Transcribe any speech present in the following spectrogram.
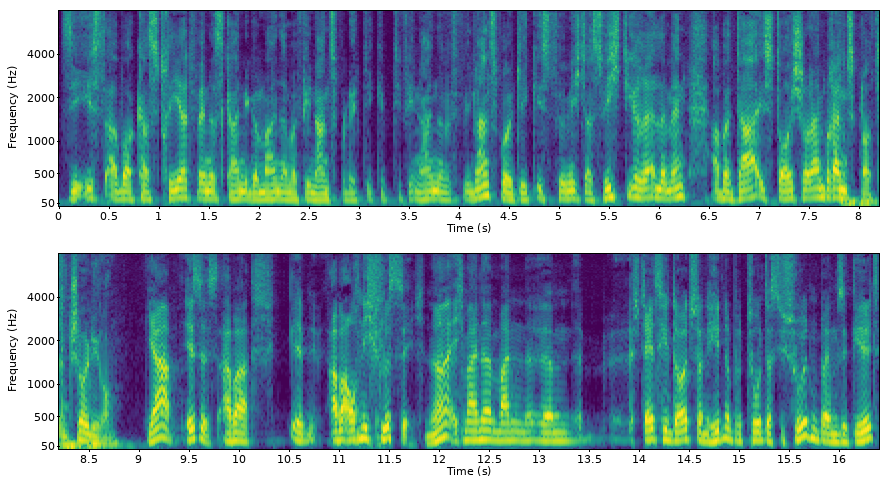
Sie ist aber kastriert, wenn es keine gemeinsame Finanzpolitik gibt. Die gemeinsame Finanzpolitik ist für mich das wichtigere Element, aber da ist Deutschland ein Bremsklotz. Entschuldigung. Ja, ist es, aber, äh, aber auch nicht schlüssig. Ne? Ich meine, man ähm, stellt sich in Deutschland hin und betont, dass die Schuldenbremse gilt.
